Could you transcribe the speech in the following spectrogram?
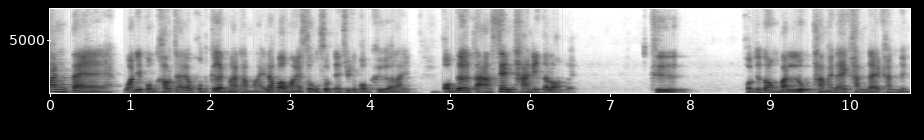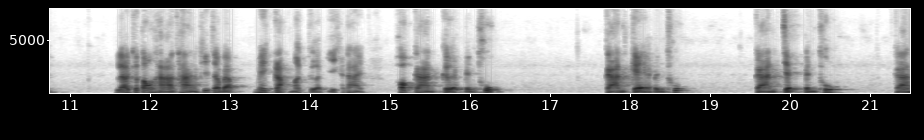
ตั้งแต่วันที่ผมเข้าใจแล้วผมเกิดมาทำไม แล้วเป้าหมายสูงสุดในชีวิตของผมคืออะไร ผมเดินตามเส้นทางนี้ตลอดเลย คือผมจะต้องบรรลุทำให้ได้ขั้นใดขั้นหนึ่ง แล้วจะต้องหาทางที่จะแบบไม่กลับมาเกิดอีกให้ได้ เพราะการเกิดเป็นทุกข์ การแก่เป็นทุกข์ การเจ็บเป็นทุกข์ การ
